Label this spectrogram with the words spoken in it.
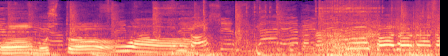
와, 멋있다. 우와. 쭉, 더, 더, 더, 더.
